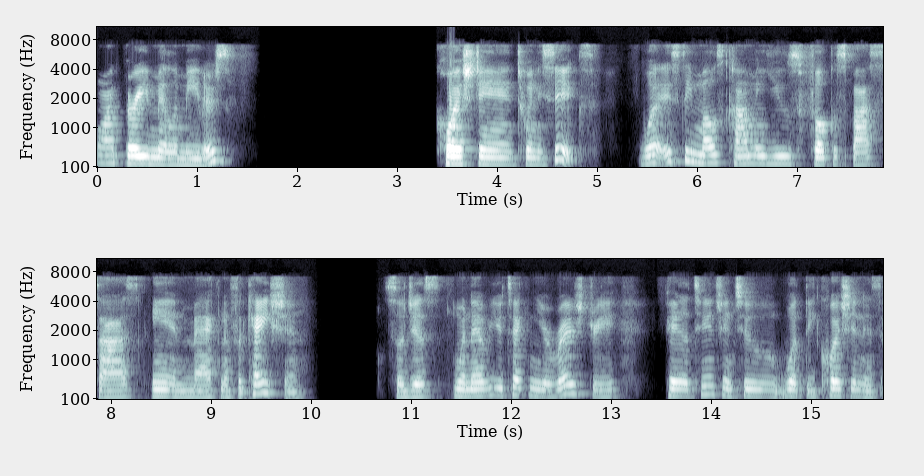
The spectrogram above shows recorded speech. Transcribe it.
0.3 millimeters. Question 26. What is the most common used focal spot size in magnification? So just whenever you're taking your registry, pay attention to what the question is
